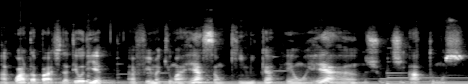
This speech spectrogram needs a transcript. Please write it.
A quarta parte da teoria afirma que uma reação química é um rearranjo de átomos.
